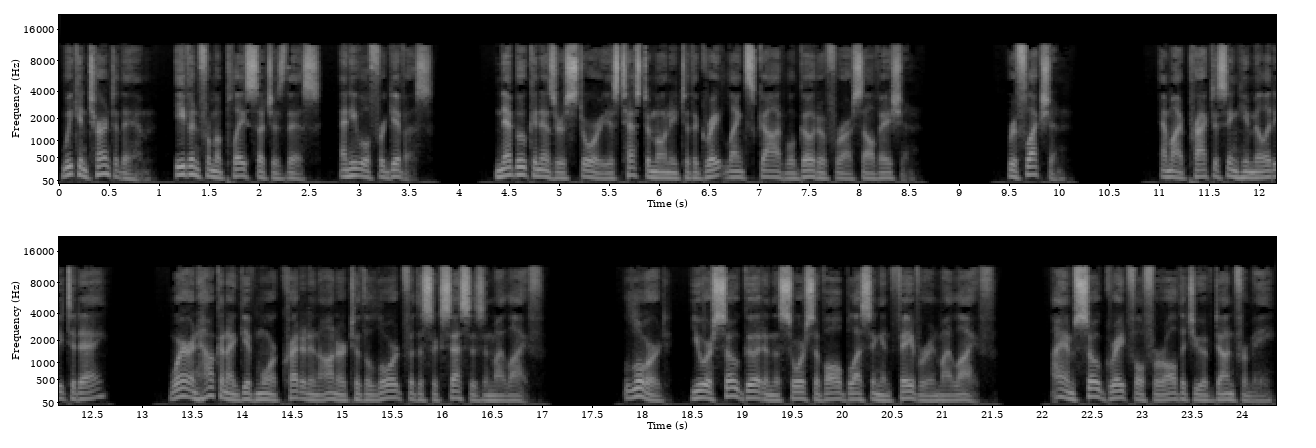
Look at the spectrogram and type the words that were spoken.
we can turn to Him, even from a place such as this, and He will forgive us. Nebuchadnezzar's story is testimony to the great lengths God will go to for our salvation. Reflection Am I practicing humility today? Where and how can I give more credit and honor to the Lord for the successes in my life? Lord, you are so good and the source of all blessing and favor in my life. I am so grateful for all that you have done for me,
